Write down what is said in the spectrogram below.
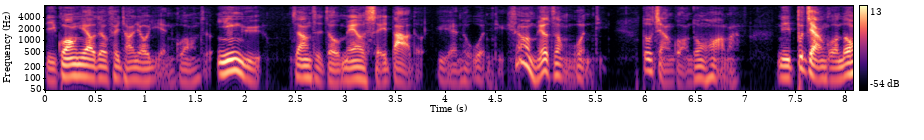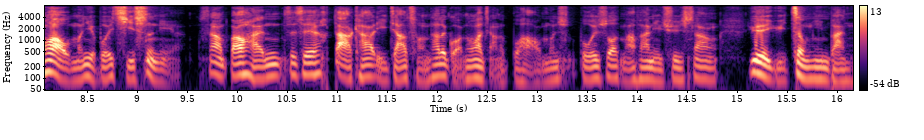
李光耀就非常有眼光。这英语这样子就没有谁大的语言的问题，香港没有这种问题，都讲广东话嘛。你不讲广东话，我们也不会歧视你。像包含这些大咖李嘉诚，他的广东话讲的不好，我们不会说麻烦你去上粤语正音班，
